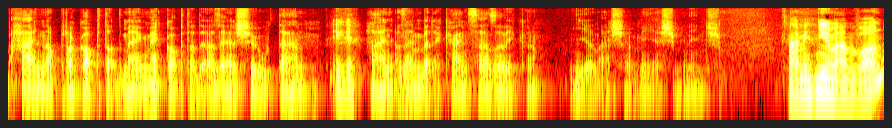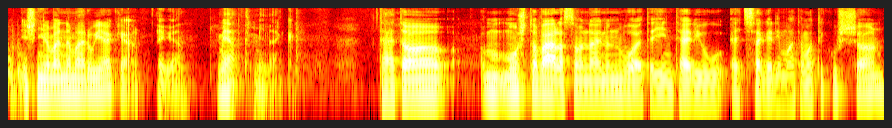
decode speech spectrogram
hány napra kaptad meg, megkaptad-e az első után, Igen. hány az emberek hány százaléka. Nyilván semmi ilyesmi nincs. Mármint nyilván van, és nyilván nem árulják el? Igen. Miért? Minek? Tehát a, most a Válasz Online-on volt egy interjú egy szegedi matematikussal,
